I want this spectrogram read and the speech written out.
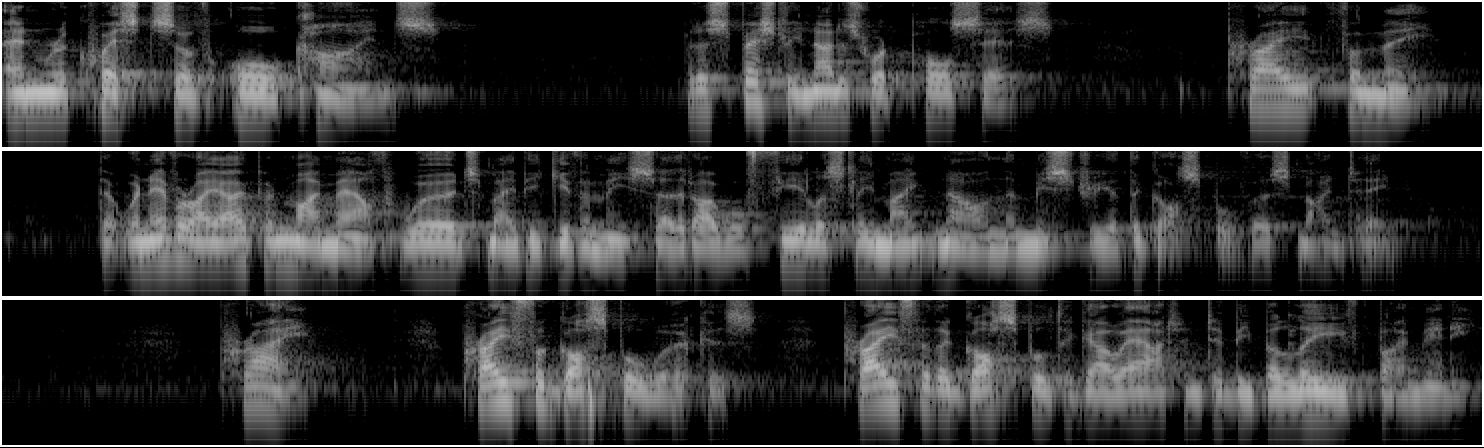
and requests of all kinds. But especially notice what Paul says pray for me that whenever I open my mouth, words may be given me, so that I will fearlessly make known the mystery of the gospel. Verse 19. Pray. Pray for gospel workers. Pray for the gospel to go out and to be believed by many.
